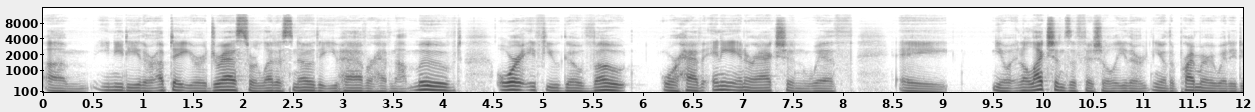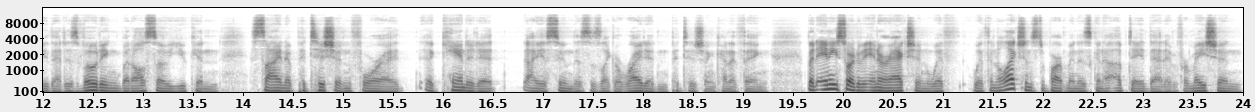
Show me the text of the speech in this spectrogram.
um, you need to either update your address or let us know that you have or have not moved or if you go vote or have any interaction with a you know an elections official either you know the primary way to do that is voting but also you can sign a petition for a, a candidate. I assume this is like a write-in petition kind of thing. But any sort of interaction with with an elections department is going to update that information.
